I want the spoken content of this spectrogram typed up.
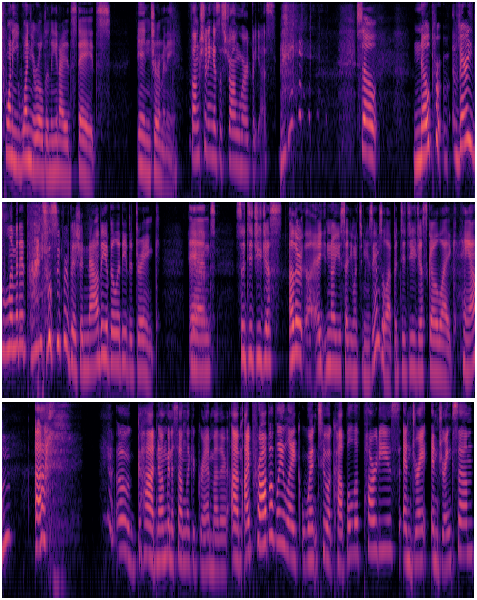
21 year old in the United States in Germany. Functioning is a strong word, but yes. So, no, per- very limited parental supervision. Now the ability to drink, Yeah. and so did you just other? Uh, I know you said you went to museums a lot, but did you just go like ham? Uh, oh God, now I'm gonna sound like a grandmother. Um, I probably like went to a couple of parties and drank and drank some.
